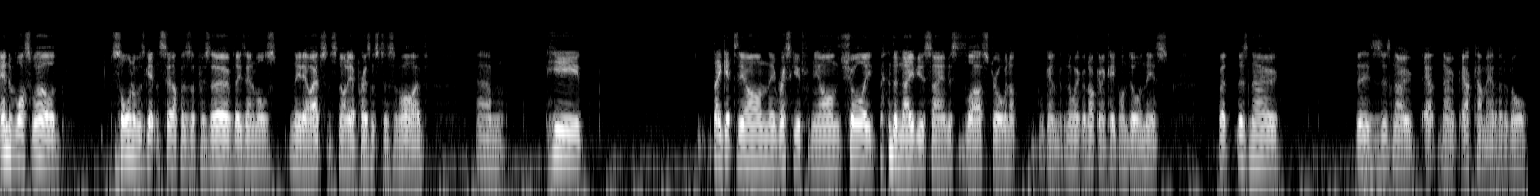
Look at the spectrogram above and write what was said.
end of Lost World, Sorna was getting set up as a preserve. These animals need our absence, not our presence, to survive. Um, here, they get to the island, they're rescued from the island. Surely the Navy is saying this is the last straw. We're not we're going to, we're not going to keep on doing this. But there's no there's there's no out, no outcome out of it at all.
